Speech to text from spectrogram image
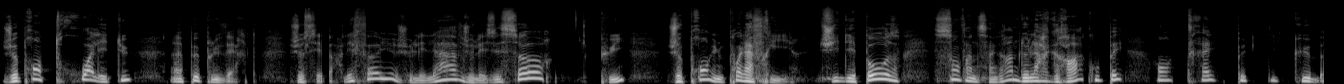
Je prends trois laitues un peu plus vertes. Je sépare les feuilles, je les lave, je les essore, puis je prends une poêle à frire. J'y dépose 125 g de lard gras coupé en très petits cubes.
